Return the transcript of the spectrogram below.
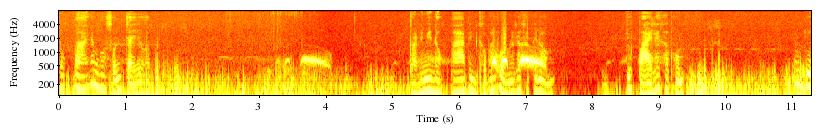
นกปลายังบ่สนใจอยู่ครับ ตอนนี้มีนกปลาบินเข้ามารวมแล้วนะครับพี่น้อง อยู่ปลายเลยครับผมยังอยู่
